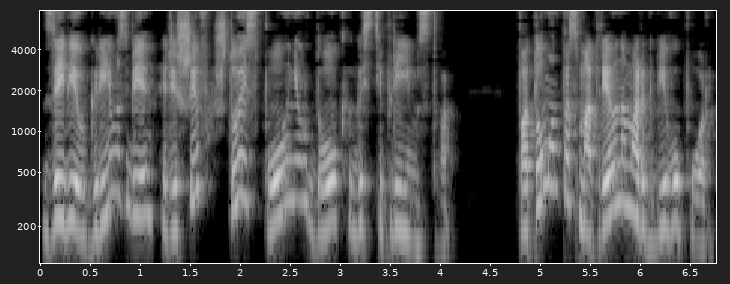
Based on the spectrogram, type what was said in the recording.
заявил Гримсби, решив, что исполнил долг гостеприимства. Потом он посмотрел на Маркби в упор,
